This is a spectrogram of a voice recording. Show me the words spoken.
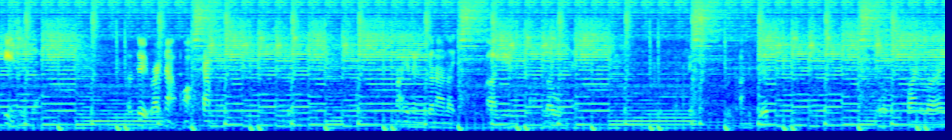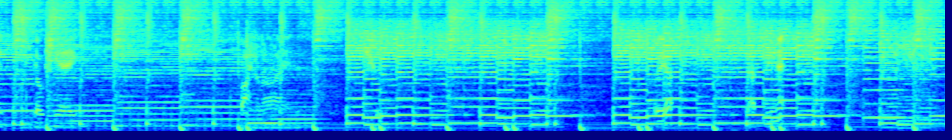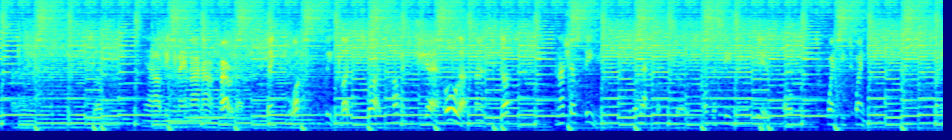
Easy though. I'll do it right now on camera. On it. I think we're kind of good. So finalize, negotiate, finalize. So yeah, that's been it. Um, so, yeah, I've been your main man, Aaron Paradise. Thank you for watching. Please like, subscribe, comment, share, all that fancy stuff. Shall see you in the next episode of the season review of 2020 20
